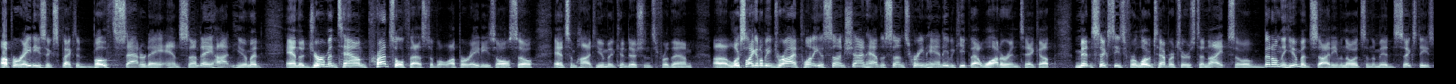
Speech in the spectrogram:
Upper 80s expected both Saturday and Sunday, hot humid. And the Germantown Pretzel Festival, upper 80s also, and some hot, humid conditions for them. Uh, looks like it'll be dry, plenty of sunshine. Have the sunscreen handy, but keep that water intake up. Mid 60s for low temperatures tonight, so a bit on the humid side even though it's in the mid 60s.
